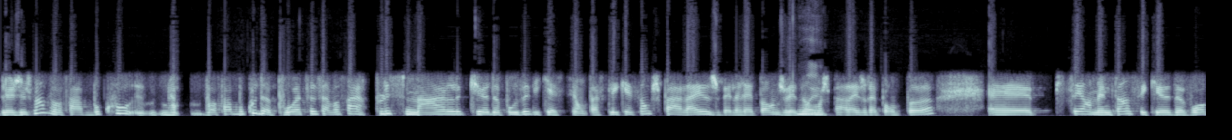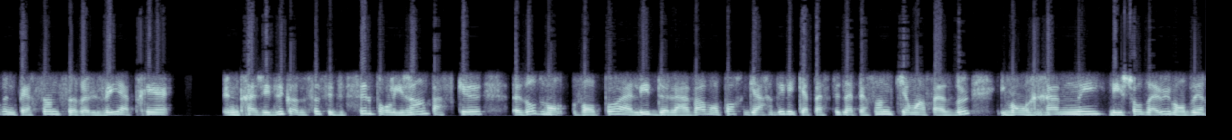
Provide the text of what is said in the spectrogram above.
le jugement va faire beaucoup, va faire beaucoup de poids. Tu sais, ça va faire plus mal que de poser des questions. Parce que les questions que je suis pas à l'aise, je vais le répondre. Je vais dire, Oui. moi, je suis pas à l'aise, je réponds pas. Euh, Puis, tu sais, en même temps, c'est que de voir une personne se relever après une tragédie comme ça, c'est difficile pour les gens parce que les autres vont vont pas aller de l'avant, vont pas regarder les capacités de la personne qui ont en face d'eux. Ils vont ramener les choses à eux. Ils vont dire,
